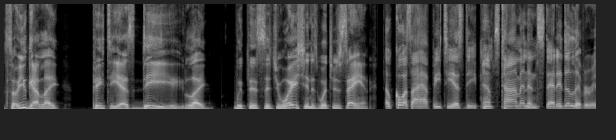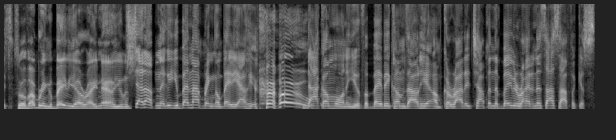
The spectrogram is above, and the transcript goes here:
So you got like PTSD, like with this situation, is what you're saying. Of course, I have PTSD, pimps timing and steady deliveries. So if I bring a baby out right now, you'll. Shut up, nigga. You better not bring no baby out here. Doc, I'm warning you. If a baby comes out here, I'm karate chopping the baby right in its esophagus.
